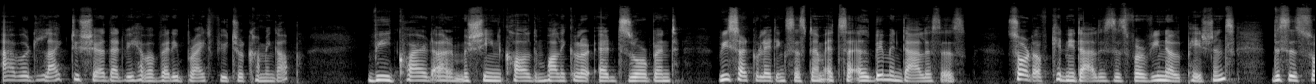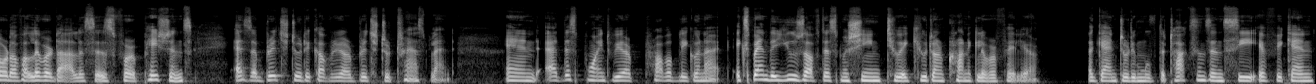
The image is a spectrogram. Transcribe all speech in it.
I would like to share that we have a very bright future coming up. We acquired a machine called molecular adsorbent recirculating system. It's an albumin dialysis sort of kidney dialysis for renal patients. This is sort of a liver dialysis for patients as a bridge to recovery or bridge to transplant. And at this point, we are probably going to expand the use of this machine to acute and chronic liver failure, again, to remove the toxins and see if we can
